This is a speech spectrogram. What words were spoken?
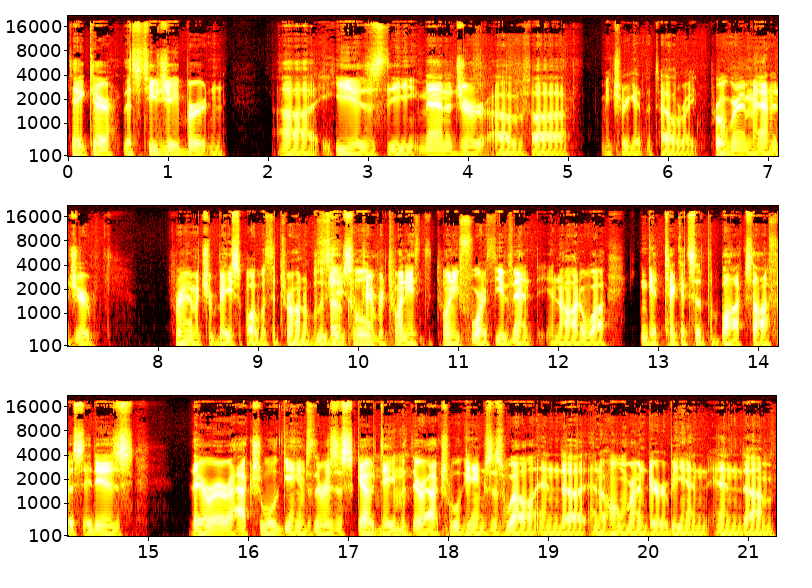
Take care. That's TJ Burton. Uh, he is the manager of, uh, make sure I get the title right, program manager for amateur baseball with the Toronto Blue So Jays. cool. September 20th to 24th, the event in Ottawa. You can get tickets at the box office. It is, there are actual games. There is a scout day, Mhm. but there are actual games as well, and uh, and a home run derby. And, and um,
